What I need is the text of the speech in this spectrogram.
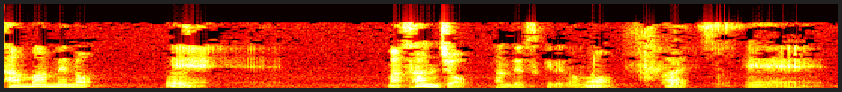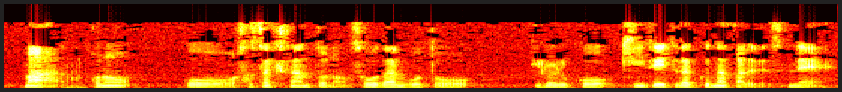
3番目の、うんえーまあ、三女なんですけれども、はい。えーまあ、この、こう、佐々木さんとの相談事をいろいろこう聞いていただく中でですね、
